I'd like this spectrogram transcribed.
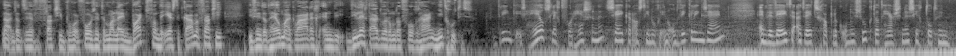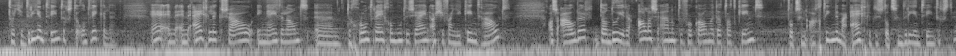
Nou, dat is fractievoorzitter Marleen Bart van de Eerste Kamerfractie. Die vindt dat heel merkwaardig en die, die legt uit waarom dat volgens haar niet goed is. Drinken is heel slecht voor hersenen, zeker als die nog in ontwikkeling zijn. En we weten uit wetenschappelijk onderzoek dat hersenen zich tot, hun, tot je 23ste ontwikkelen. En, en eigenlijk zou in Nederland uh, de grondregel moeten zijn... als je van je kind houdt als ouder, dan doe je er alles aan om te voorkomen dat dat kind tot zijn achttiende, maar eigenlijk dus tot zijn 23ste,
